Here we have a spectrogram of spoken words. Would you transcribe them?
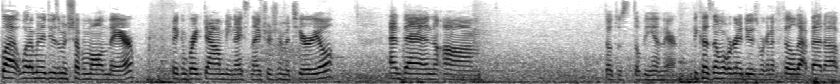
But what I'm gonna do is I'm gonna shove them all in there. They can break down, be nice nitrogen material. And then um, they'll just, they'll be in there. Because then what we're gonna do is we're gonna fill that bed up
